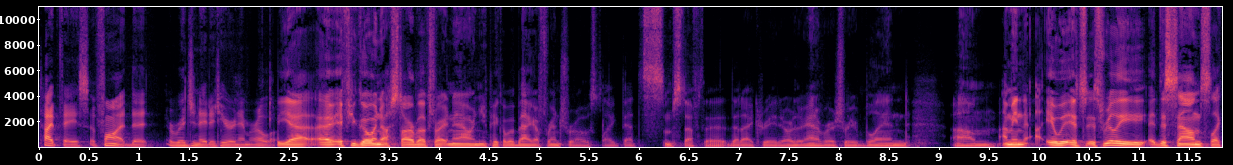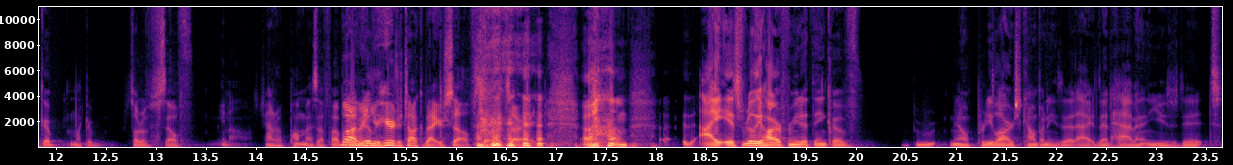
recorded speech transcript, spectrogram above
typeface, a font that originated here in Amarillo. Yeah, uh, if you go into Starbucks right now and you pick up a bag of French roast, like that's some stuff that, that I created or their anniversary blend. Um, I mean, it, it's it's really this sounds like a like a sort of self, you know, trying to pump myself up. Well, but I mean, really, you're here to talk about yourself, so it's all right. um, I it's really hard for me to think of you know pretty large companies that I, that haven't used it,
